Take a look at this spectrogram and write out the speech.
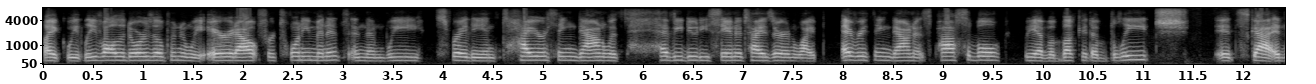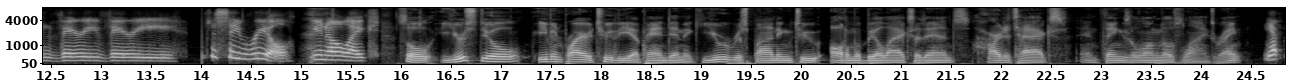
like we leave all the doors open and we air it out for 20 minutes and then we spray the entire thing down with heavy duty sanitizer and wipe everything down as possible. We have a bucket of bleach. It's gotten very, very just say real, you know, like. So you're still, even prior to the uh, pandemic, you were responding to automobile accidents, heart attacks, and things along those lines, right? Yep.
